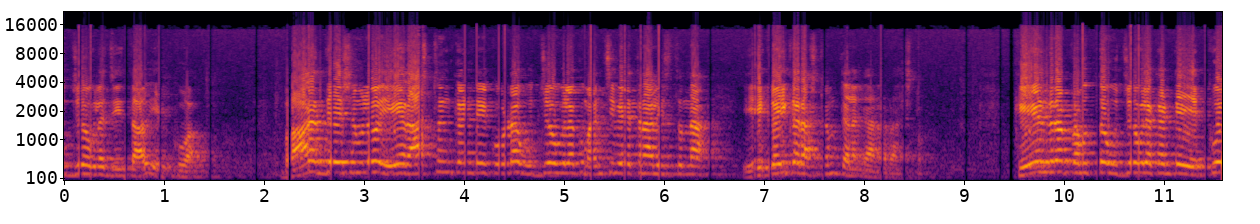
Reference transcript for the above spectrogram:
ఉద్యోగుల జీతాలు ఎక్కువ. భారతదేశంలో ఏ రాష్ట్రం కంటే కూడా ఉద్యోగులకు మంచి వేతనాలు ఇస్తున్న ఏకైక రాష్ట్రం తెలంగాణ రాష్ట్రం. కేంద్ర ప్రభుత్వ ఉద్యోగుల కంటే ఎక్కువ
